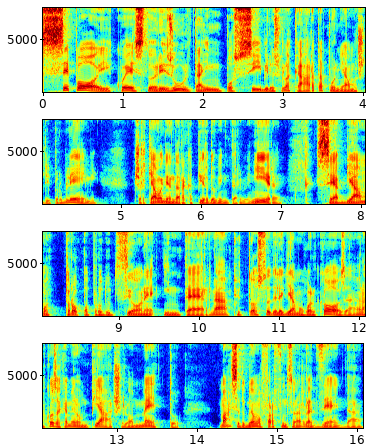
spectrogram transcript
Se poi questo risulta impossibile sulla carta, poniamoci dei problemi cerchiamo di andare a capire dove intervenire. Se abbiamo troppa produzione interna, piuttosto deleghiamo qualcosa. È una cosa che a me non piace, lo ammetto. Ma se dobbiamo far funzionare l'azienda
